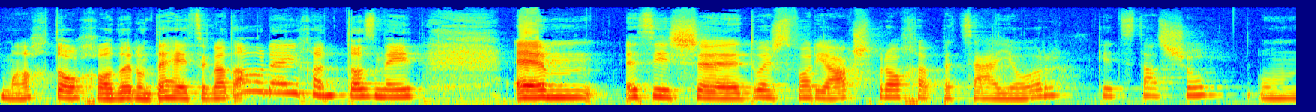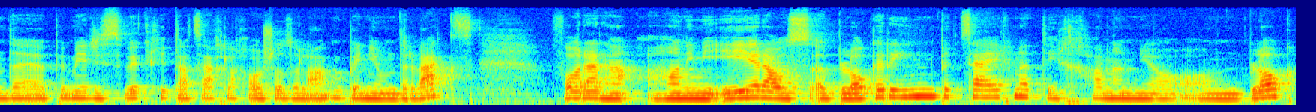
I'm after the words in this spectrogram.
mach doch, oder? Und dann hat sie gesagt, oh nein, ich könnte das nicht. Ähm, es ist, äh, du hast es vorhin angesprochen, etwa zehn Jahre gibt es das schon. Und äh, bei mir ist es wirklich tatsächlich auch schon so lange bin ich unterwegs. Vorher ha, habe ich mich eher als Bloggerin bezeichnet. Ich habe ja einen Blog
